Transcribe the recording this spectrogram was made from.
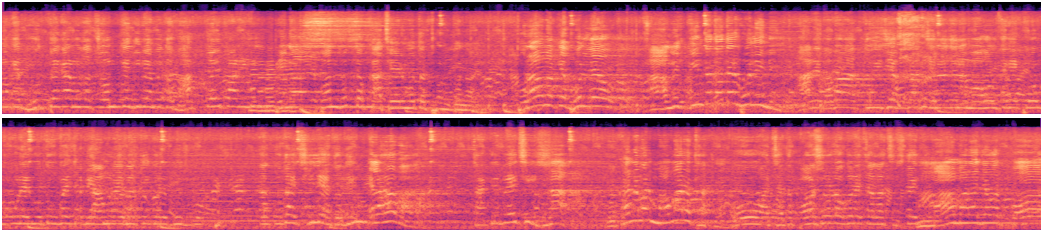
আমাকে ভূত দেখার মতো চমকে দিবে আমি তো ভাবতেই পারিনি বিনয়ের বন্ধুত্ব কাছের মতো ঠুনকো নয়। তোরা আমাকে ভুললেও আমি কিন্তু তোদের ভুলিনি। আরে বাবা তুই যে হঠাৎ চেনা জানা মহল থেকে কর্পূরের মতো উপায় যাবি আমরা এবার কি করে বুঝব। তা কোথায় ছিলে এতদিন? এলাহাবাদ। চাকরি পেয়েছিস? না ওখানে আমার মামারা থাকে। ও আচ্ছা তো পড়াশোনাটা ওখানে চালাচ্ছিস তাই মা মারা যাওয়ার পর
